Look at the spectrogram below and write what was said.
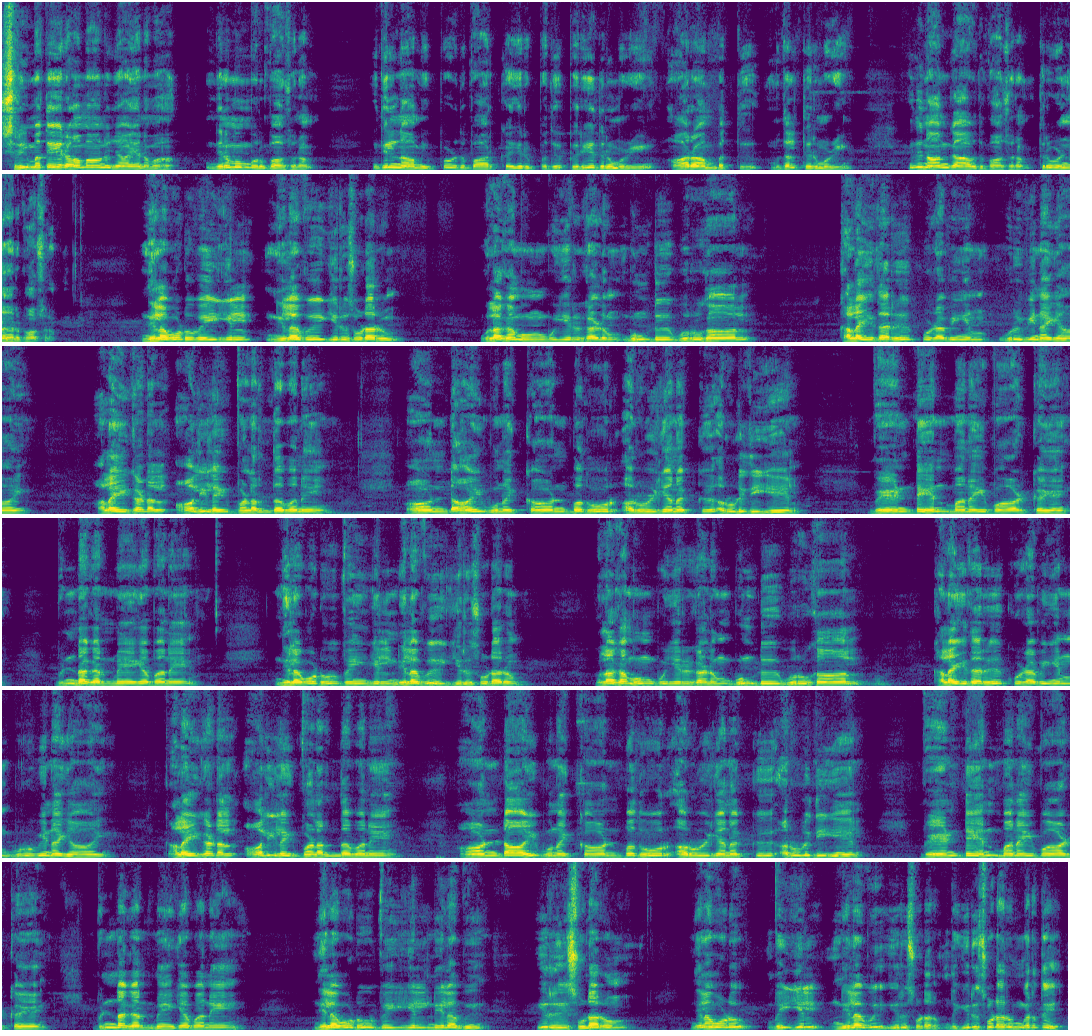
ஸ்ரீமதே ராமானுஜாய நம தினமும் ஒரு பாசுரம் இதில் நாம் இப்பொழுது பார்க்க இருப்பது பெரிய திருமொழி ஆறாம் பத்து முதல் திருமொழி. இது நான்காவது பாசுரம் திருவண்ணகர் பாசுரம். நிலவொடு வெயில் நிலவு இரு சுடரும். உலகமும் உயிர்களும் உண்டு ஒருகால். கலைதரு குழவியின் உருவினையாய் அலைகடல் ஆலிலை வளர்ந்தவனே ஆண்டாய் உனைக் காண்பதோர் அருள் எனக்கு அருளிதியேல். வேண்டேன் மனை வாழ்க்கையை விண்ணகர்மேயவனே நிலவொடு வெயில் நிலவு இரு சுடரும் உலகமும் உயிர்களும் உண்டு உருகால். கலைதரு குழவியின் உருவினையாய் அலைகடல் ஆலிலை வளர்ந்தவனே ஆண்டாய் புனை காண்பதோர் அருள் எனக்கு அருளுதியேல். வேண்டேன் மனை வாழ்க்கையை விண்ணகர் மேயவனே நிலவொடு வெயில் நிலவு இரு சுடரும். நிலவொடு வெயில் நிலவு இரு சுடரும். இந்த இரு சுடருங்கிறது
